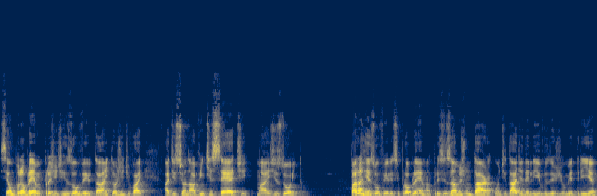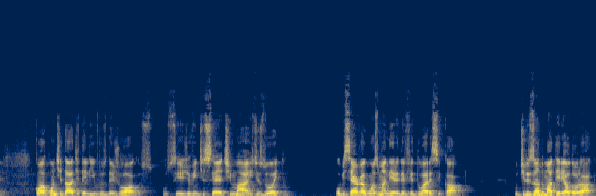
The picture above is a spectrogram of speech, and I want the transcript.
Isso é um problema para a gente resolver, tá? Então a gente vai adicionar 27 mais 18. Para resolver esse problema, precisamos juntar a quantidade de livros de geometria com a quantidade de livros de jogos, ou seja, 27 mais 18. Observe algumas maneiras de efetuar esse cálculo. Utilizando o material dourado,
